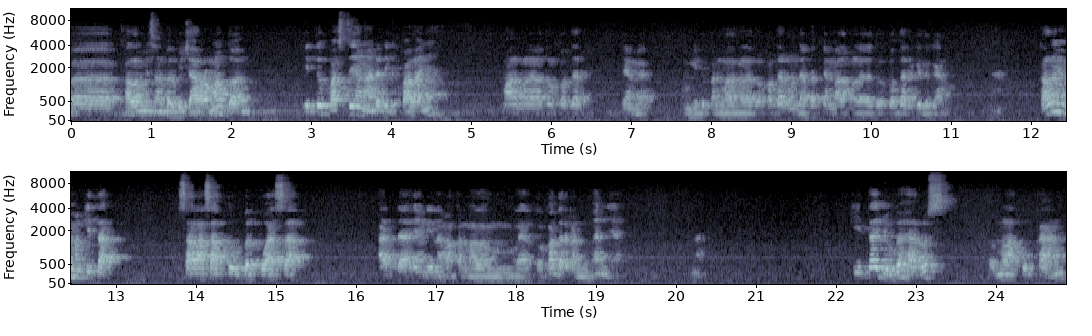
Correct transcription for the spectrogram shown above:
eh, kalau misalnya berbicara Ramadan itu pasti yang ada di kepalanya malam Lailatul Qadar ya enggak? Menghidupkan malam Lailatul Qadar mendapatkan malam Lailatul Qadar gitu kan. Nah, kalau memang kita salah satu berpuasa ada yang dinamakan malam Lailatul Qadar kandungannya nah kita juga harus melakukan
